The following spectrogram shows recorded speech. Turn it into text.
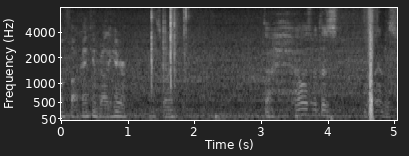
Oh fuck, I can barely hear. That's why. The hell is with this lens?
